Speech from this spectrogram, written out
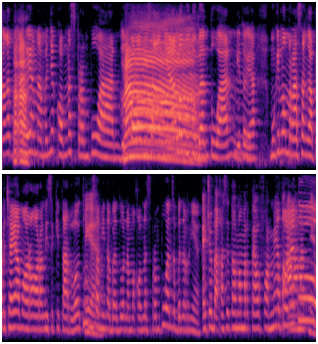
banget Ah, ah. ada yang namanya Komnas Perempuan. Jadi Nah. kalau misalnya lo butuh bantuan gitu ya, mungkin lo merasa nggak percaya sama orang-orang di sekitar lo, itu lo Iya. bisa minta bantuan sama Komnas Perempuan sebenarnya. Eh coba kasih tahu nomor teleponnya atau Teleponnya tuh alamatnya.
